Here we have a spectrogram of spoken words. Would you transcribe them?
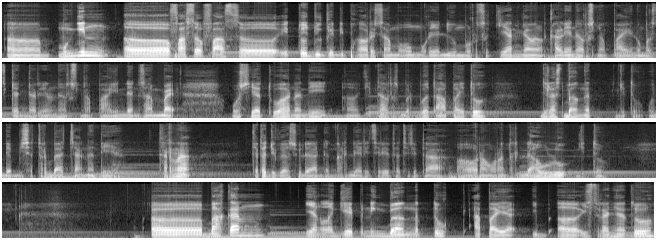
Uh, mungkin uh, fase-fase itu juga dipengaruhi sama umur ya. Di umur sekian kalian harus ngapain? Umur sekian kalian harus ngapain? Dan sampai usia tua nanti uh, kita harus berbuat apa itu jelas banget gitu. Udah bisa terbaca nanti ya. Karena kita juga sudah dengar dari cerita-cerita orang-orang terdahulu gitu. Uh, bahkan yang lagi happening banget tuh apa ya uh, istilahnya tuh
